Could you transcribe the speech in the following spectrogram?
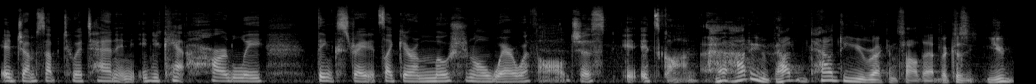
it jumps up to a 10 and, and you can't hardly think straight. It's like your emotional wherewithal just, it, it's gone. How, how do you how, how do you reconcile that? Because you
